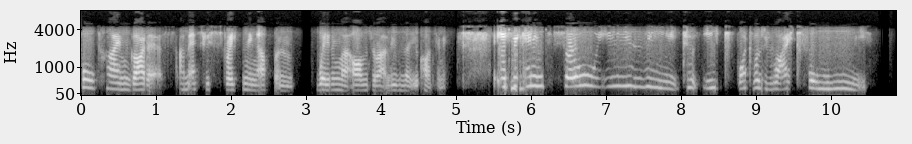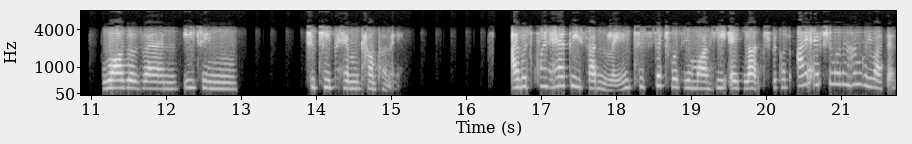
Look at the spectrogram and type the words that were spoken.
full-time goddess, I'm actually straightening up and waving my arms around even though you can't see me. It became so easy to eat what was right for me rather than eating to keep him company. I was quite happy suddenly to sit with him while he ate lunch because I actually wasn't hungry right then.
